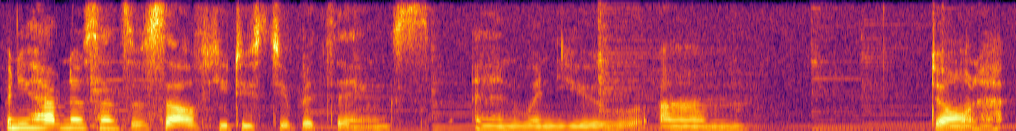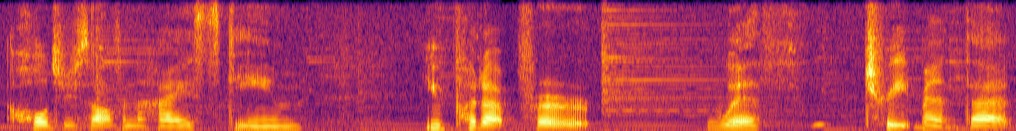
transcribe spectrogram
when you have no sense of self, you do stupid things. And when you um, don't hold yourself in high esteem, you put up for with treatment that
